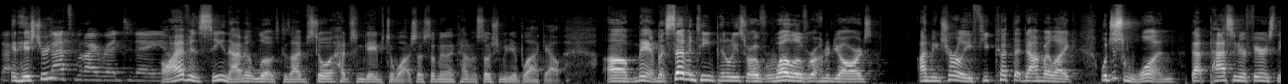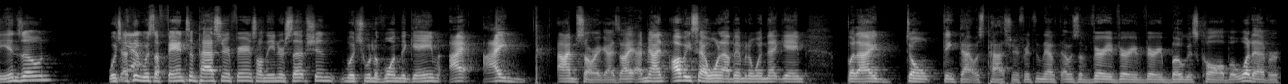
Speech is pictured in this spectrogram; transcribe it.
That- in history? That's what I read today. Oh, I haven't seen that. I haven't looked because I've still had some games to watch. So I've still been in kind of a social media blackout. Uh, man, but 17 penalties for over well over 100 yards. I mean, Charlie, if you cut that down by like, well, just one, that pass interference in the end zone, which I think was a phantom pass interference on the interception, which would have won the game. I, I, I'm sorry, guys. I, I mean, I, obviously I want Alabama to win that game, but I don't think that was pass interference. I think that, that was a very, very, very bogus call. But whatever.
